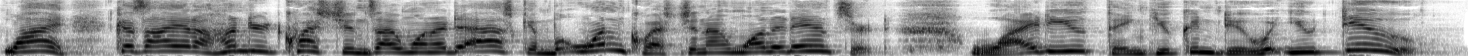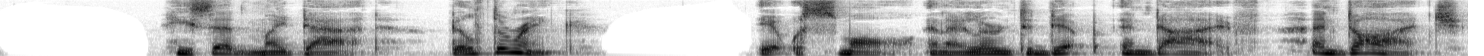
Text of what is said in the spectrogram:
Why? Because I had a hundred questions I wanted to ask him, but one question I wanted answered. Why do you think you can do what you do? He said, my dad built the rink. It was small, and I learned to dip and dive and dodge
